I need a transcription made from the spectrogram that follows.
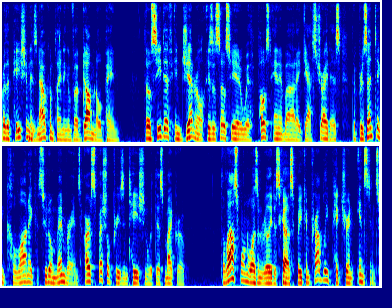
where the patient is now complaining of abdominal pain. Though C. diff in general is associated with post-antibiotic gastritis, the presenting colonic pseudomembranes are a special presentation with this microbe. The last one wasn't really discussed, but you can probably picture an instance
